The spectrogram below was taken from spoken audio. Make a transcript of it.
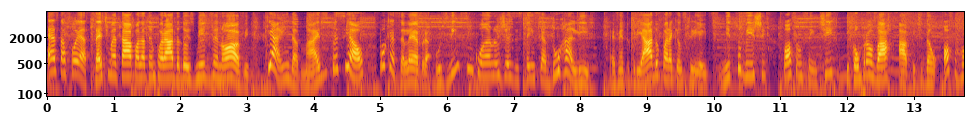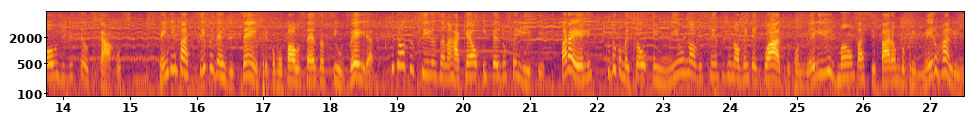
Esta foi a sétima etapa da temporada 2019, que é ainda mais especial porque celebra os 25 anos de existência do Rally, evento criado para que os clientes Mitsubishi possam sentir e comprovar a aptidão off-road de seus carros. Tem quem participe desde sempre, como Paulo César Silveira, que trouxe os filhos Ana Raquel e Pedro Felipe. Para ele, tudo começou em 1994, quando ele e o irmão participaram do primeiro rally.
